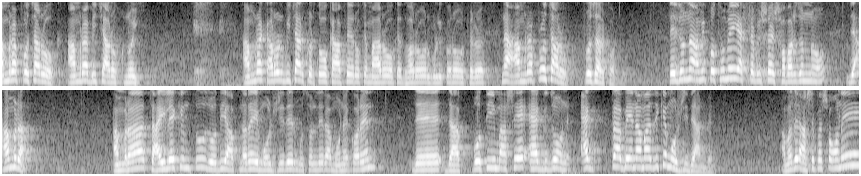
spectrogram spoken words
আমরা প্রচারক, আমরা বিচারক নই। আমরা কারোর বিচার করতো, ও কাফের, ওকে মারো, ওকে ধরো, ওর গুলি করো, ওর ফেরো, না, আমরা প্রচারক, প্রচার করব। তো এই জন্য আমি প্রথমেই একটা বিষয় সবার জন্য যে আমরা আমরা চাইলে কিন্তু যদি আপনারা এই মসজিদের মুসল্লিরা মনে করেন যে যা প্রতি মাসে একজন, একটা বেনামাজিকে মসজিদে আনবেন। আমাদের আশেপাশে অনেক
